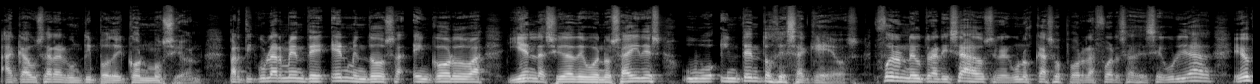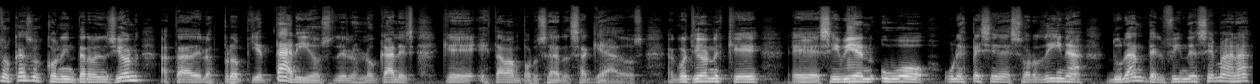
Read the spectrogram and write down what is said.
a causar algún tipo de conmoción. Particularmente en Mendoza, en Córdoba y en la ciudad de Buenos Aires hubo intentos de saqueos. Fueron neutralizados en algunos casos por las fuerzas de seguridad, en otros casos con intervención hasta de los propietarios de los locales que estaban por ser saqueados. La cuestión es que eh, si bien hubo una especie de sordina durante el fin de semana,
